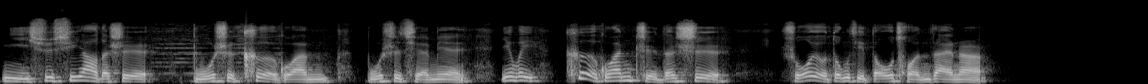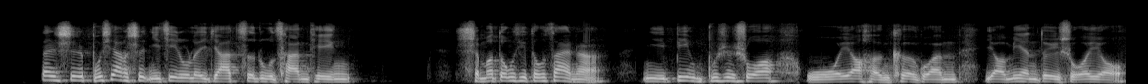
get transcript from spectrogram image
你是需要的是不是客观，不是全面？因为客观指的是所有东西都存在那儿。但是不像是你进入了一家自助餐厅，什么东西都在那儿。你并不是说我要很客观，要面对所有，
